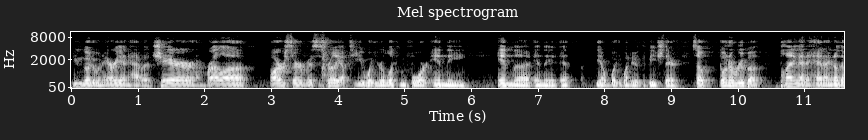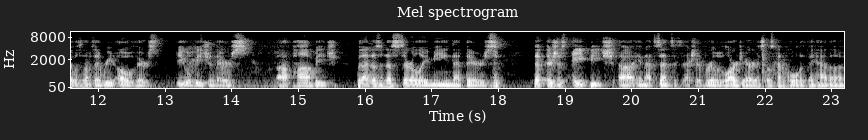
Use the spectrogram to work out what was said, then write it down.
You can go to an area and have a chair, an umbrella, bar service. It's really up to you what you're looking for in the in the in the uh, you know what you want to do at the beach there. So going to Aruba, planning that ahead. I know that sometimes I read, oh, there's Eagle Beach and there's uh, Palm Beach, but that doesn't necessarily mean that there's that there's just a beach uh, in that sense. It's actually a really large area, so it's kind of cool that they had uh,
